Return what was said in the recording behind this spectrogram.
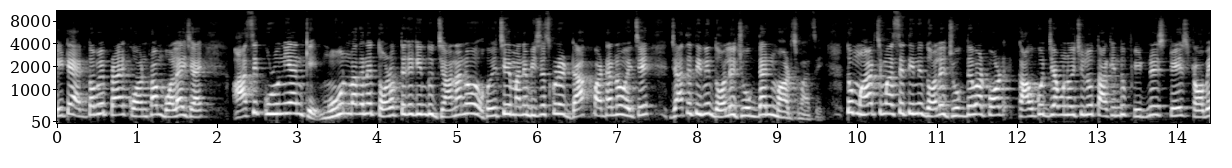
এইটা একদমই প্রায় কনফার্ম বলাই যায় আশিক কুরুনিয়ানকে মোহনবাগানের তরফ থেকে কিন্তু জানানো হয়েছে মানে বিশেষ করে ডাক পাঠানো হয়েছে, যাতে তিনি দলে যোগ দেন মার্চ মাসে। তো মার্চ মাসে তিনি দলে যোগ দেওয়ার পর কাউকুর যেমন হয়েছিল, তার কিন্তু ফিটনেস টেস্ট হবে,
